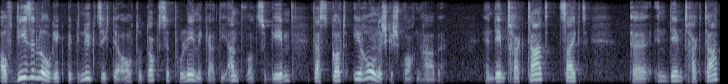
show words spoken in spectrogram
Auf diese Logik begnügt sich der orthodoxe Polemiker, die Antwort zu geben, dass Gott ironisch gesprochen habe. In dem Traktat zeigt, äh, in dem Traktat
